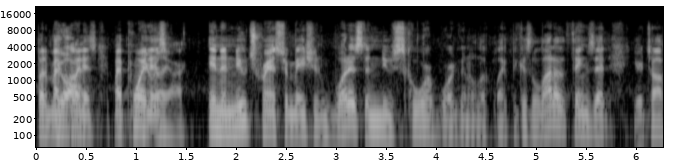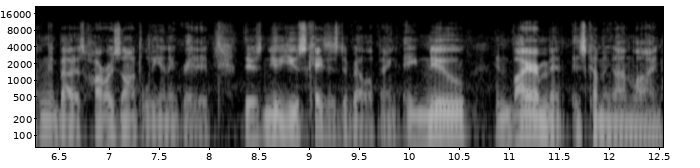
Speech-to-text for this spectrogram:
But my You point are. is, my point You is, really in a new transformation, what is the new scoreboard going to look like? Because a lot of the things that you're talking about is horizontally integrated. There's new use cases developing. A new environment is coming online.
